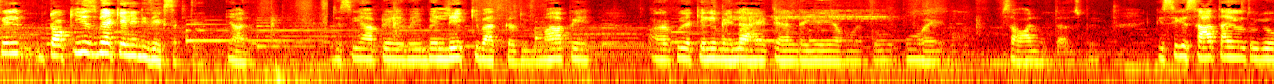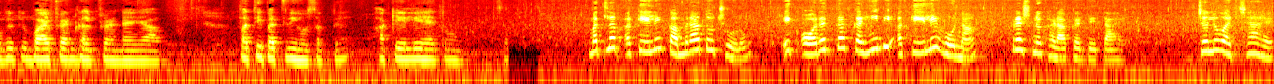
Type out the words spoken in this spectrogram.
फ़िल्म टॉकीज में अकेले नहीं देख सकते, यहाँ लोग। जैसे यहाँ पे मैं लेक की बात कर रही हूँ, वहाँ पे अगर कोई अकेली महिला है, टहल रही है या वो है तो वो है, सवाल होता है उस पर किसी के साथ आई हो तो ये हो गया कि बॉयफ्रेंड गर्लफ्रेंड है या पति, पत्नी हो सकते हैं। अकेले है तो मतलब अकेले कमरा तो छोड़ो, एक औरत का कहीं भी अकेले होना प्रश्न खड़ा कर देता है। चलो अच्छा है,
